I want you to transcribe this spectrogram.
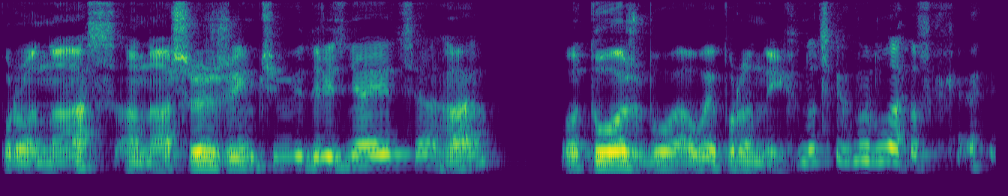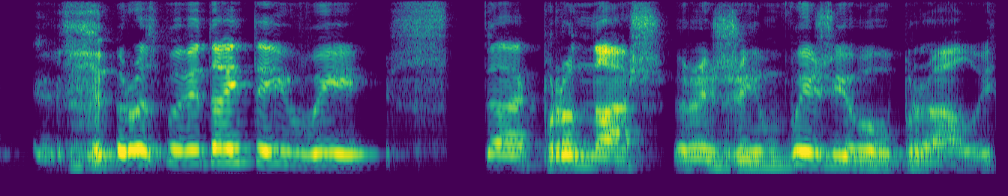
про нас, а наш режим чим відрізняється, га? Отож бо, а ви про них. Ну так, будь ласка, розповідайте і ви так про наш режим. Ви ж його обрали.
